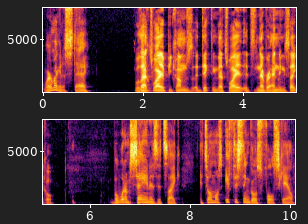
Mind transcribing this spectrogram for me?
Where am I going to stay? Well, Like- that's why it becomes addicting. That's why it's never ending cycle. But what I'm saying is, it's like it's almost if this thing goes full scale,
